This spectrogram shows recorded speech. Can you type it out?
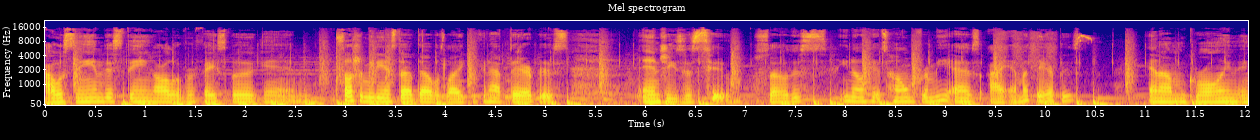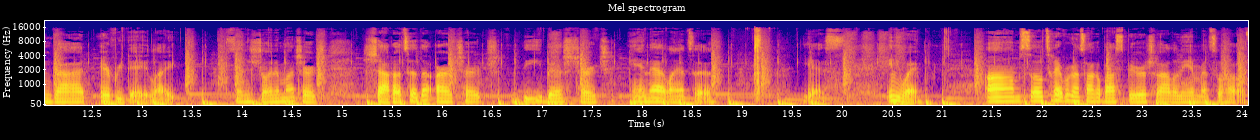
I was seeing this thing all over Facebook and social media and stuff that was like you can have therapists and Jesus too. So this, you know, hits home for me as I am a therapist and I'm growing in God every day. Like since joining my church, Shout out to the Our Church, the best church in Atlanta. Yes. Anyway, um, so today we're going to talk about spirituality and mental health.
